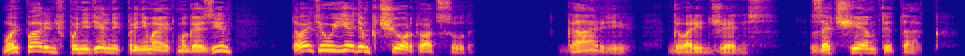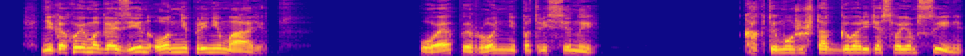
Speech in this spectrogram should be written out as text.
Мой парень в понедельник принимает магазин. Давайте уедем к черту отсюда. — Гарри, — говорит Дженнис, — Зачем ты так? Никакой магазин он не принимает. Уэп и Ронни потрясены. Как ты можешь так говорить о своем сыне?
